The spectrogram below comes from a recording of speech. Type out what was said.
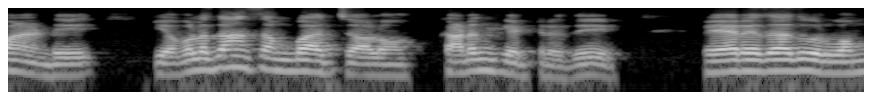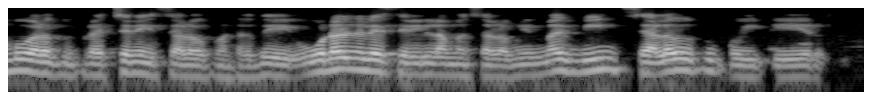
பன்னெண்டு எவ்வளவுதான் சம்பாதிச்சாலும் கடன் கட்டுறது வேற ஏதாவது ஒரு வம்பு வழக்கு பிரச்சனை செலவு பண்றது உடல்நிலை சரியில்லாமல் செலவு இந்த மாதிரி வீண் செலவுக்கு போயிட்டே இருக்கும்.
